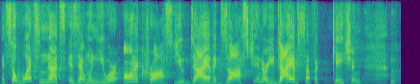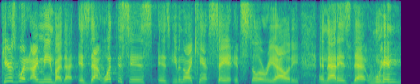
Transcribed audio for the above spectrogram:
And so, what's nuts is that when you are on a cross, you die of exhaustion or you die of suffocation. Here's what I mean by that is that what this is, is even though I can't say it, it's still a reality. And that is that when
